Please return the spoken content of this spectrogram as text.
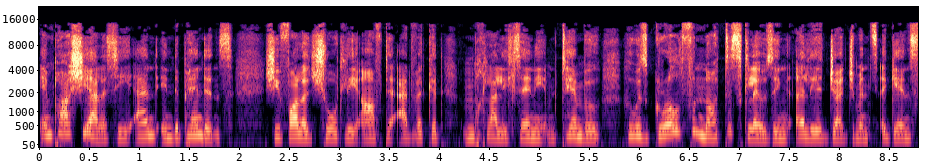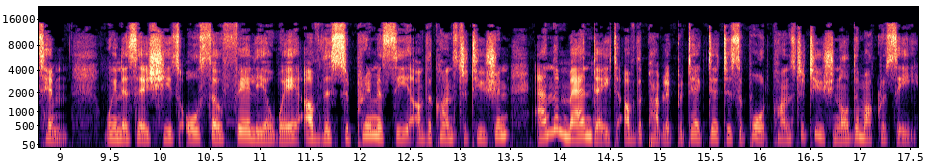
impartiality, and independence. She followed shortly after advocate Mhlaliseni Mthembu, who was grilled for not disclosing earlier judgments against him. Winner says she's also fairly aware of the supremacy of the Constitution and the mandate of the Public Protector to support constitutional democracy.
